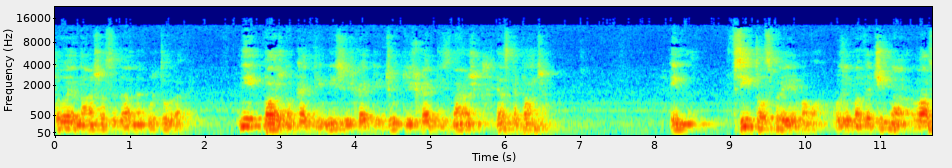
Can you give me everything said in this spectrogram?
To je naša sedanja kultura. Ni važno, kaj ti misliš, kaj ti čutiš, kaj ti znaš, jaz te plačam. In vsi to sprejemamo, oziroma večina vas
